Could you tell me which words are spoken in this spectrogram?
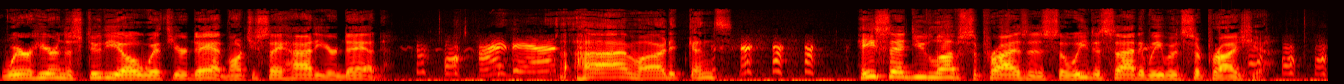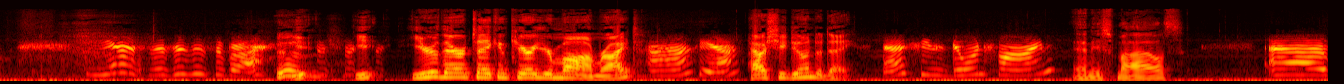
We're here in the studio with your dad. Why don't you say hi to your dad? hi, Dad. Hi, Martykins. He said you love surprises, so we decided we would surprise you. yes, this is a surprise. you, you you're there taking care of your mom, right? Uh huh. Yeah. How's she doing today? Yeah, she's doing fine. Any smiles? Uh,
